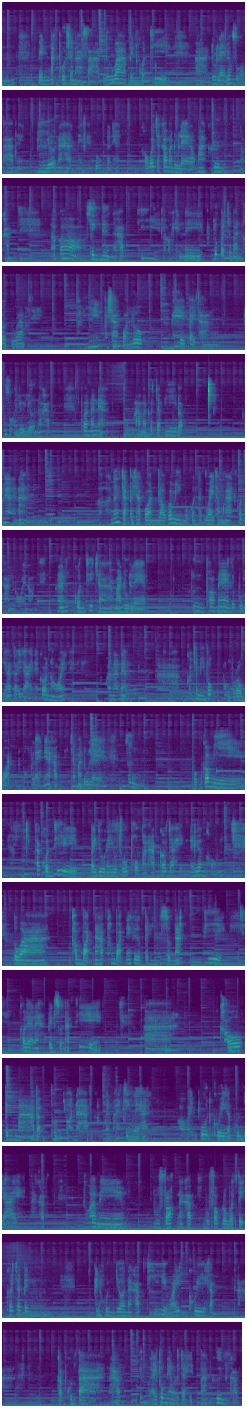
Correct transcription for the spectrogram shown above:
เป็นนักโภชนาศาสตร์ หรือว่าเป็นคนที่ ดูแลเรื่องสุขภาพเนี่ยมีเยอะนะฮะใน Facebook ตัวนี้เขาก็จะเข้ามาดูแลเรามากขึ้นนะครับ แล้วก็สิ่งหนึ่งนะครับที่เราเห็นในยุคปัจจุบันก็คือว่าตอนนี้ประชากรโลกเพ่ไปทางผู้สูงอายุเยอะนะครับ เพราะนั้นเนี่ยผมว่ามันก็จะมีแบบก็เรียกอะไรนะเนื่องจากประชากรเราก็มีบุคคลวัยทำงานค่อนข้างน้อยเนาะเพราะนั้นคนที่จะมาดูแล รุ่นพ่อแม่หรือปู่ย่าตายายเนี่ยก็น้อย เพราะนั้นเนี่ยก็จะมีพวกกลุ่มโรบอทกลุ่มอะไรเนี่ยครับที่จะมาดูแล ซึ่งผมก็มีถ้าคนที่ไปดูใน YouTube ผมนะครับ ก็จะเห็นในเรื่องของตัว Tombot นะครับ Tombot นี่คือเป็นสุนัขที่ก็เรียกอะไรเป็นสุนัขที่เขาเป็นหมาแบบหุ่นยนต์นะครับเหมือนหมาจริงเลยฮะ เอาไว้พูดคุยกับคุณยายนะครับหรือว่ามี Blue Frog นะครับ Blue Frog Robotics ก็จะเป็นเป็นหุ่นยนต์นะครับ ที่ไว้คุยกับกับคุณตานะครับซึ่งไอ้พวกนี้เราจะเห็นมากขึ้นครับ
